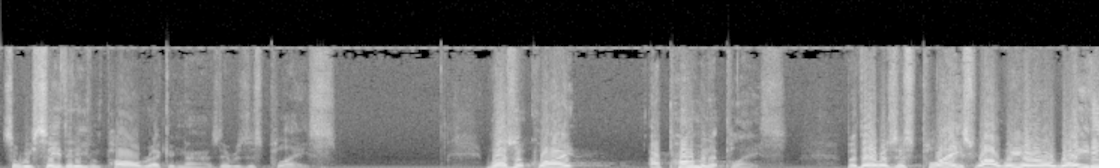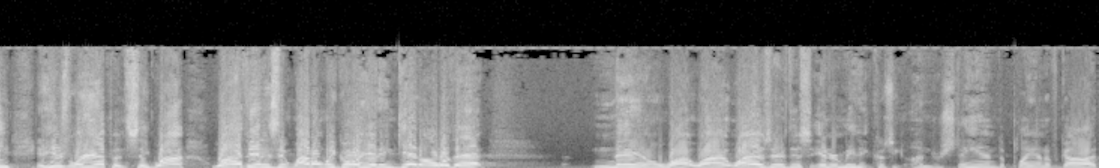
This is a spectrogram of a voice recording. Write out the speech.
So we see that even Paul recognized there was this place. It wasn't quite our permanent place. But there was this place while we are awaiting. And here's what happens. See, why, why then is it, why don't we go ahead and get all of that now? Why, why, why is there this intermediate? Because you understand the plan of God.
